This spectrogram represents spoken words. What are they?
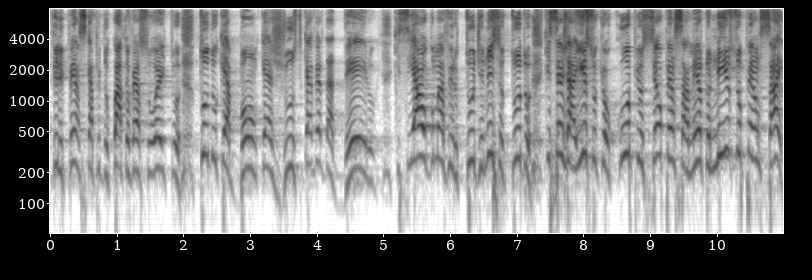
Filipenses capítulo 4, verso 8, tudo que é bom, que é justo, que é verdadeiro, que se há alguma virtude nisso tudo, que seja isso que ocupe o seu pensamento, nisso pensai,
